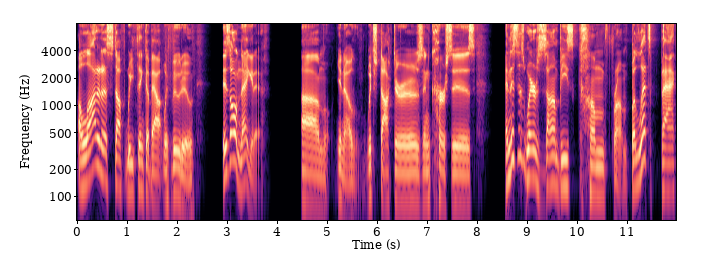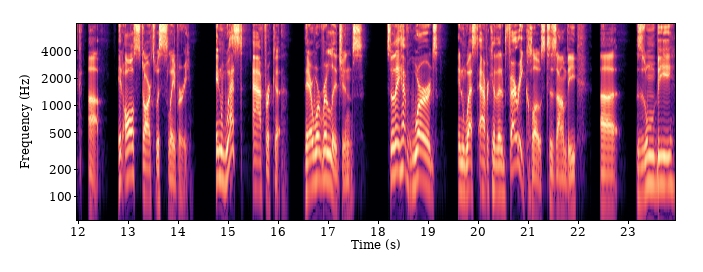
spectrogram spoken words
a lot of the stuff we think about with voodoo is all negative. Um, you know, witch doctors and curses. And this is where zombies come from. But let's back up. It all starts with slavery. In West Africa, there were religions. So they have words in West Africa that are very close to zombie. Uh, Zumbi,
